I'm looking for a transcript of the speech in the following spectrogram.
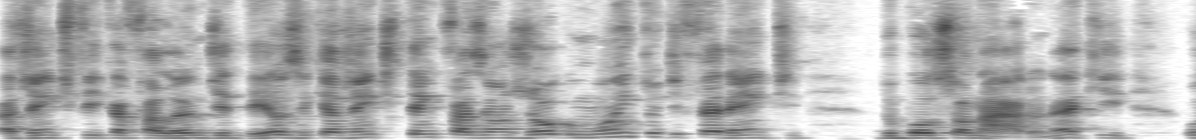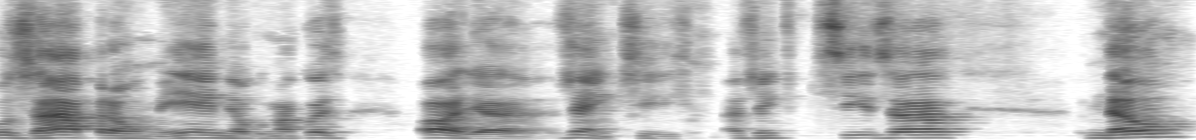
a gente fica falando de Deus e que a gente tem que fazer um jogo muito diferente do Bolsonaro, né? Que usar para um meme, alguma coisa. Olha, gente, a gente precisa não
